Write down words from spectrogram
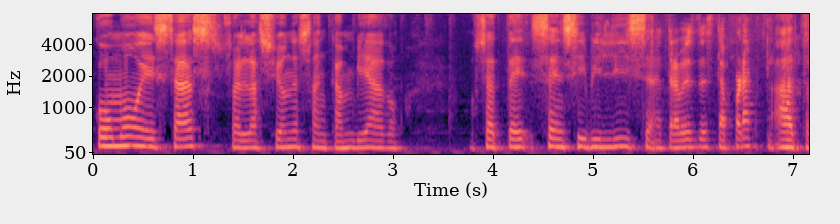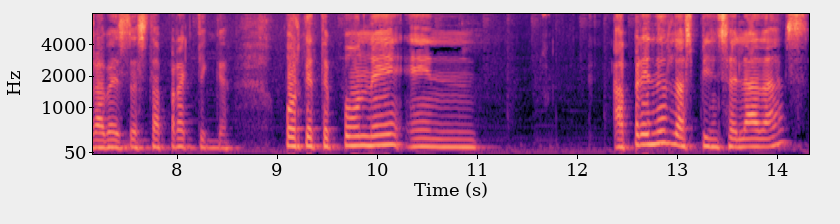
cómo esas relaciones han cambiado. O sea, te sensibiliza. A través de esta práctica. A través de esta práctica. Porque te pone en aprendes las pinceladas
